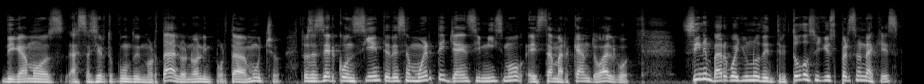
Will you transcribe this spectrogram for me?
digamos, hasta cierto punto inmortal o no le importaba mucho. Entonces, ser consciente de esa muerte ya en sí mismo está marcando algo. Sin embargo, hay uno de entre todos ellos personajes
